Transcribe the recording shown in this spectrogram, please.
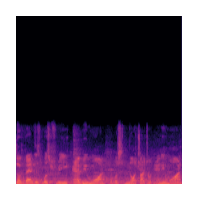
The vendors was free, everyone. There was no charge on anyone.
